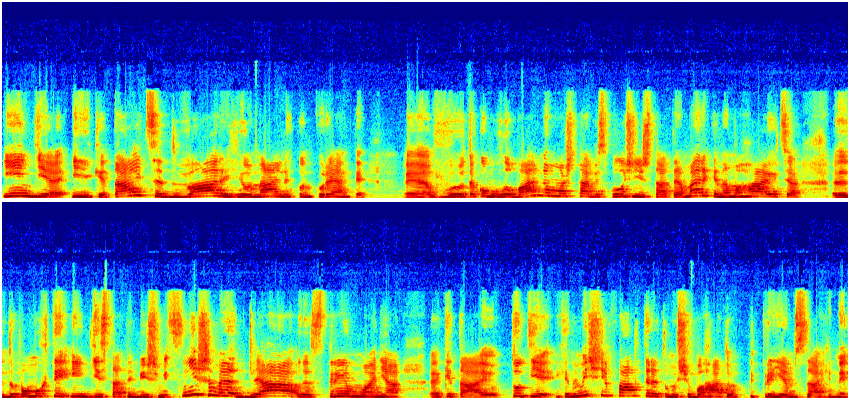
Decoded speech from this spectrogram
Індія і Китай це два регіональних конкуренти. Е, В такому глобальному масштабі Сполучені Штати Америки намагаються е, допомогти Індії стати більш міцнішими для е, стримування Китаю. Тут є економічні фактори, тому що багато підприємств західних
